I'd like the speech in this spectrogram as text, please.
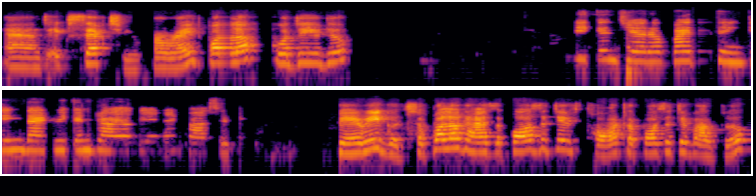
and accept you. All right. Paula, what do you do? We can cheer up by thinking that we can try again and pass it. Very good. So Palak has a positive thought, a positive outlook,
